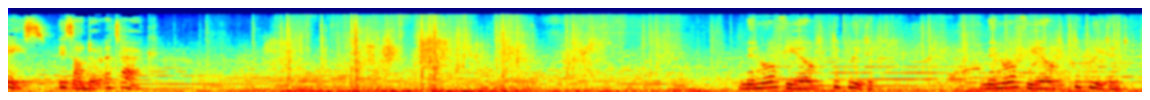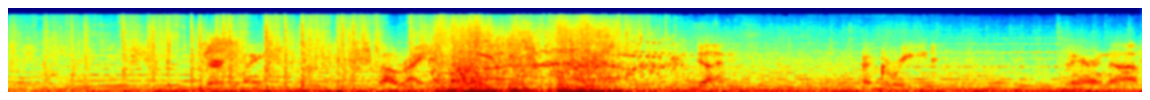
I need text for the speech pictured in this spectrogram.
Base is under attack. Mineral field depleted. Mineral field depleted. Certainly. All right. Done. Agreed. Fair enough.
